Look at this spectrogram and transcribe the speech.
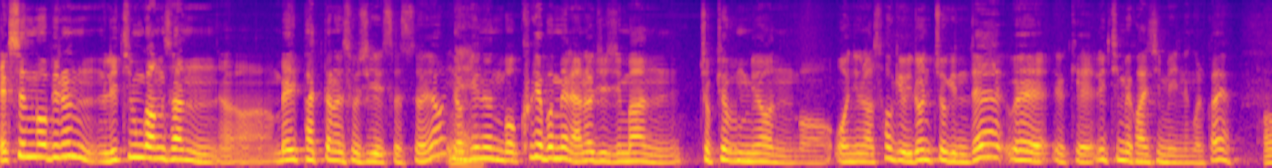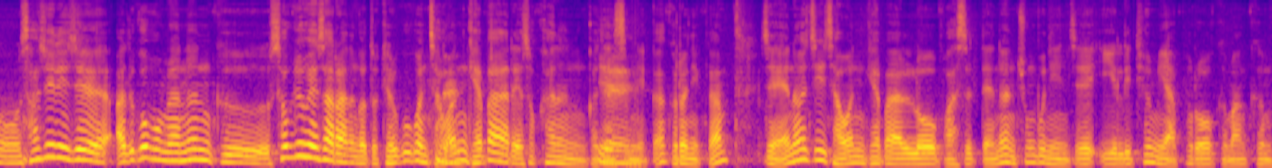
엑슨모빌은 리튬 광산 어, 매입했다는 소식이 있었어요. 네. 여기는 뭐 크게 보면 에너지지만 좁혀 보면 뭐 원유나 석유 이런 쪽인데 왜 이렇게 리튬에 관심이 있는 걸까요? 어, 사실 이제 알고 보면은 그 석유 회사라는 것도 결국은 자원 개발에 속하는 거지 예. 않습니까? 그러니까 이제 에너지 자원 개발로 봤을 때는 충분히 이제 이 리튬이 앞으로 그만큼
